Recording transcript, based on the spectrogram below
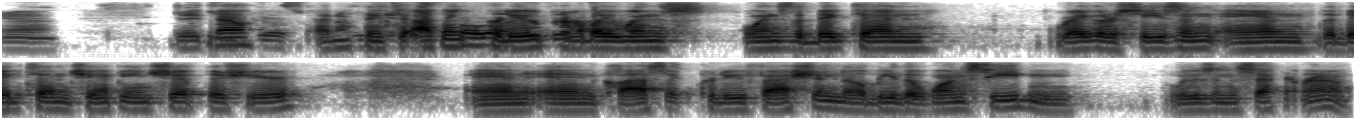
yeah? Did no, just, I don't think so. I think Purdue probably wins wins the Big Ten regular season and the Big Ten championship this year. And in classic Purdue fashion, they'll be the one seed and lose in the second round.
